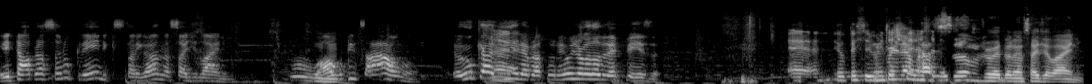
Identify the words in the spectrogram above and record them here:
ele tá abraçando o Kendricks, tá ligado? Na sideline. Tipo, Uhum. algo bizarro, mano. Eu nunca vi É. ele abraçando nenhum jogador de defesa. É, eu percebi muita ele diferença desse. abraçando o jogador na sideline.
